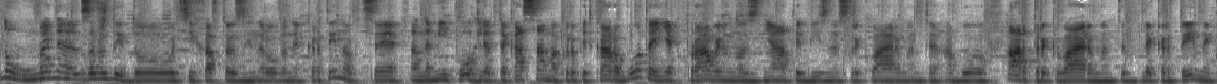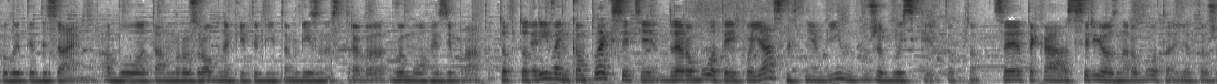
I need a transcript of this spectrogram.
Ну, у мене завжди до цих автозгенерованих картинок це, на мій погляд, така сама кропітка робота, як правильно зняти бізнес-реквайрменти або арт-реквайрменти для картини, коли ти дизайнер, або там розробник і тобі там бізнес треба вимоги зібрати. Тобто рівень комплексіті для роботи і пояснення він дуже близький. Тобто, це така серйозна робота. Я теж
